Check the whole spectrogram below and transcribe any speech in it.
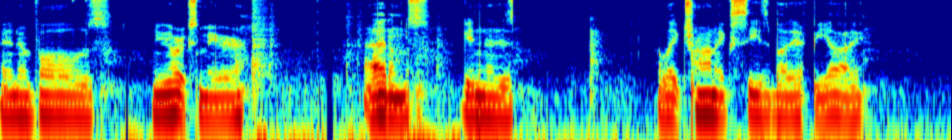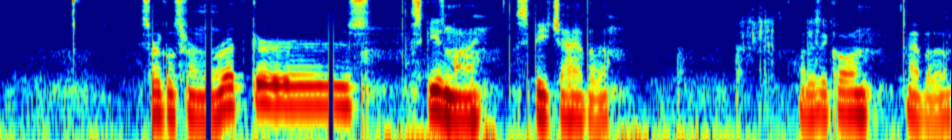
It involves New York's mayor Adams getting his electronics seized by the FBI. This article's from Reuters. Excuse my speech. I have a what is it called? I have a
